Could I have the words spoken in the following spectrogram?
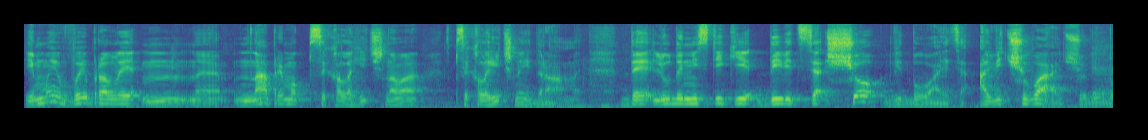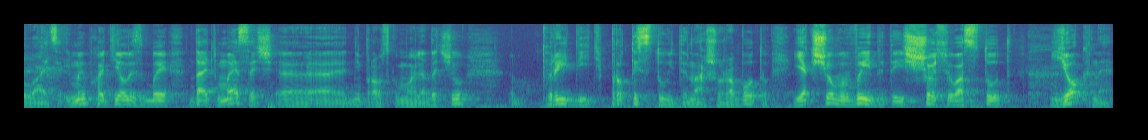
І ми вибрали е, напрямок психологічного психологічної драми, де люди не стільки дивляться, що відбувається, а відчувають, що відбувається. І ми б хотіли би дати меседж е, е, дніпровському глядачу. Прийдіть, протестуйте нашу роботу. Якщо ви вийдете і щось у вас тут йокне,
